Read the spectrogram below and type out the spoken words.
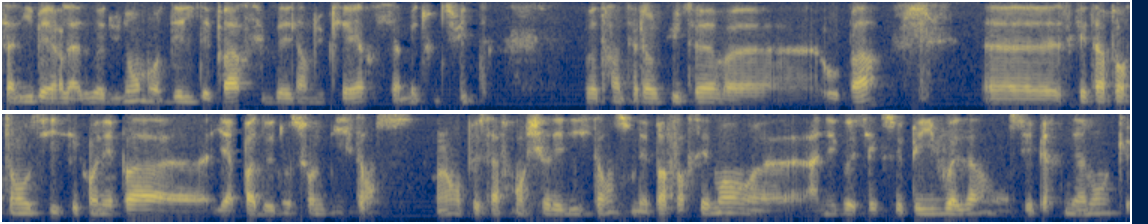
ça, libère la loi du nombre dès le départ. Si vous avez l'arme nucléaire, ça met tout de suite votre interlocuteur euh, au pas. Euh, ce qui est important aussi, c'est qu'on n'est pas, il euh, n'y a pas de notion de distance. Hein, on peut s'affranchir des distances. On n'est pas forcément euh, à négocier avec ce pays voisin. On sait pertinemment que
